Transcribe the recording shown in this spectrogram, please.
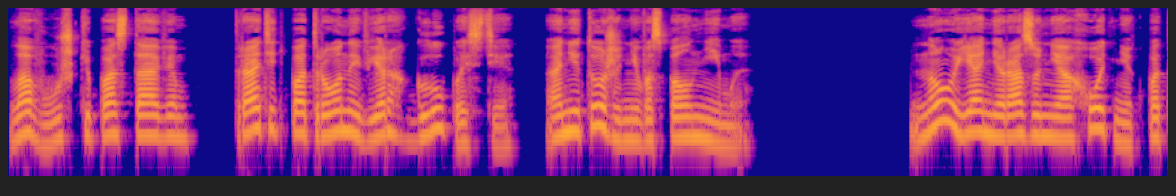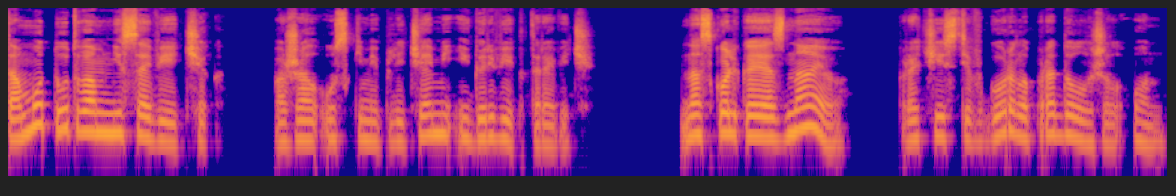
«Ловушки поставим. Тратить патроны вверх глупости. Они тоже невосполнимы. «Ну, я ни разу не охотник, потому тут вам не советчик», пожал узкими плечами Игорь Викторович. «Насколько я знаю», прочистив горло, продолжил он,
